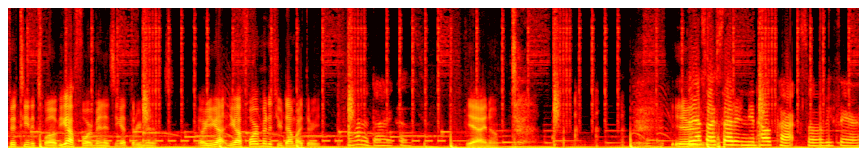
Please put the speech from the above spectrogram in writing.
15 to 12. You got four minutes. You got three minutes. Or you got you got four minutes. You're down by three. I'm gonna die because... Yeah, I know. That's why I said I need health pack, so it'll be fair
